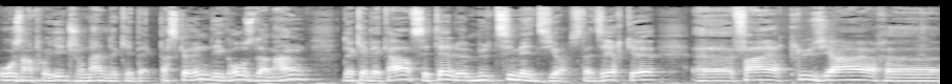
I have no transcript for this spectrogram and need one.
aux employés du Journal de Québec. Parce qu'une des grosses demandes de Québécois, c'était le multimédia. C'est-à-dire que euh, faire plusieurs... Euh,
